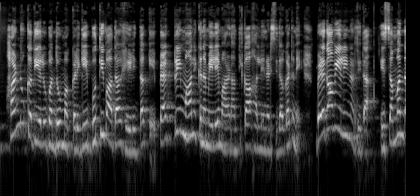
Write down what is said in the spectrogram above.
ಹಣ್ಣು ಕದಿಯಲು ಬಂದು ಮಕ್ಕಳಿಗೆ ಬುದ್ಧಿವಾದ ಹೇಳಿದ್ದಕ್ಕೆ ಫ್ಯಾಕ್ಟರಿ ಮಾಲೀಕನ ಮೇಲೆ ಮಾರಣಾಂತಿಕ ಹಲ್ಲೆ ನಡೆಸಿದ ಘಟನೆ ಬೆಳಗಾವಿಯಲ್ಲಿ ನಡೆದಿದೆ. ಈ ಸಂಬಂಧ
